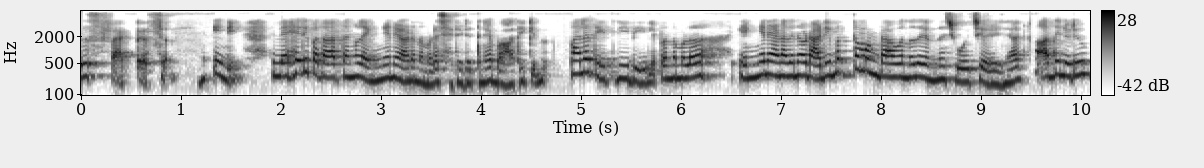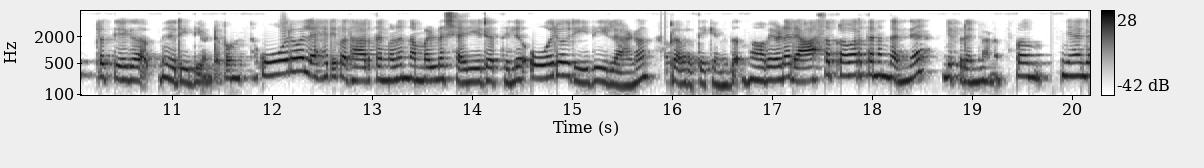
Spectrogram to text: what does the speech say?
റിസ്ക് ഫാക്ടേഴ്സ് ഇനി ലഹരി പദാർത്ഥങ്ങൾ എങ്ങനെയാണ് നമ്മുടെ ശരീരത്തിനെ ബാധിക്കുന്നത്? പല രീതിയിൽ ഇപ്പം നമ്മൾ എങ്ങനെയാണ് അതിനോട് അടിമത്തം ഉണ്ടാവുന്നത് എന്ന് ചോദിച്ചു കഴിഞ്ഞാൽ അതിനൊരു പ്രത്യേക രീതിയുണ്ട്. അപ്പം ഓരോ ലഹരി പദാർത്ഥങ്ങളും നമ്മളുടെ ശരീരത്തിൽ ഓരോ രീതിയിലാണ് പ്രവർത്തിക്കുന്നത്. അവയുടെ രാസപ്രവർത്തനം തന്നെ ഡിഫറെന്റ് ആണ്. അപ്പം ഞാൻ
